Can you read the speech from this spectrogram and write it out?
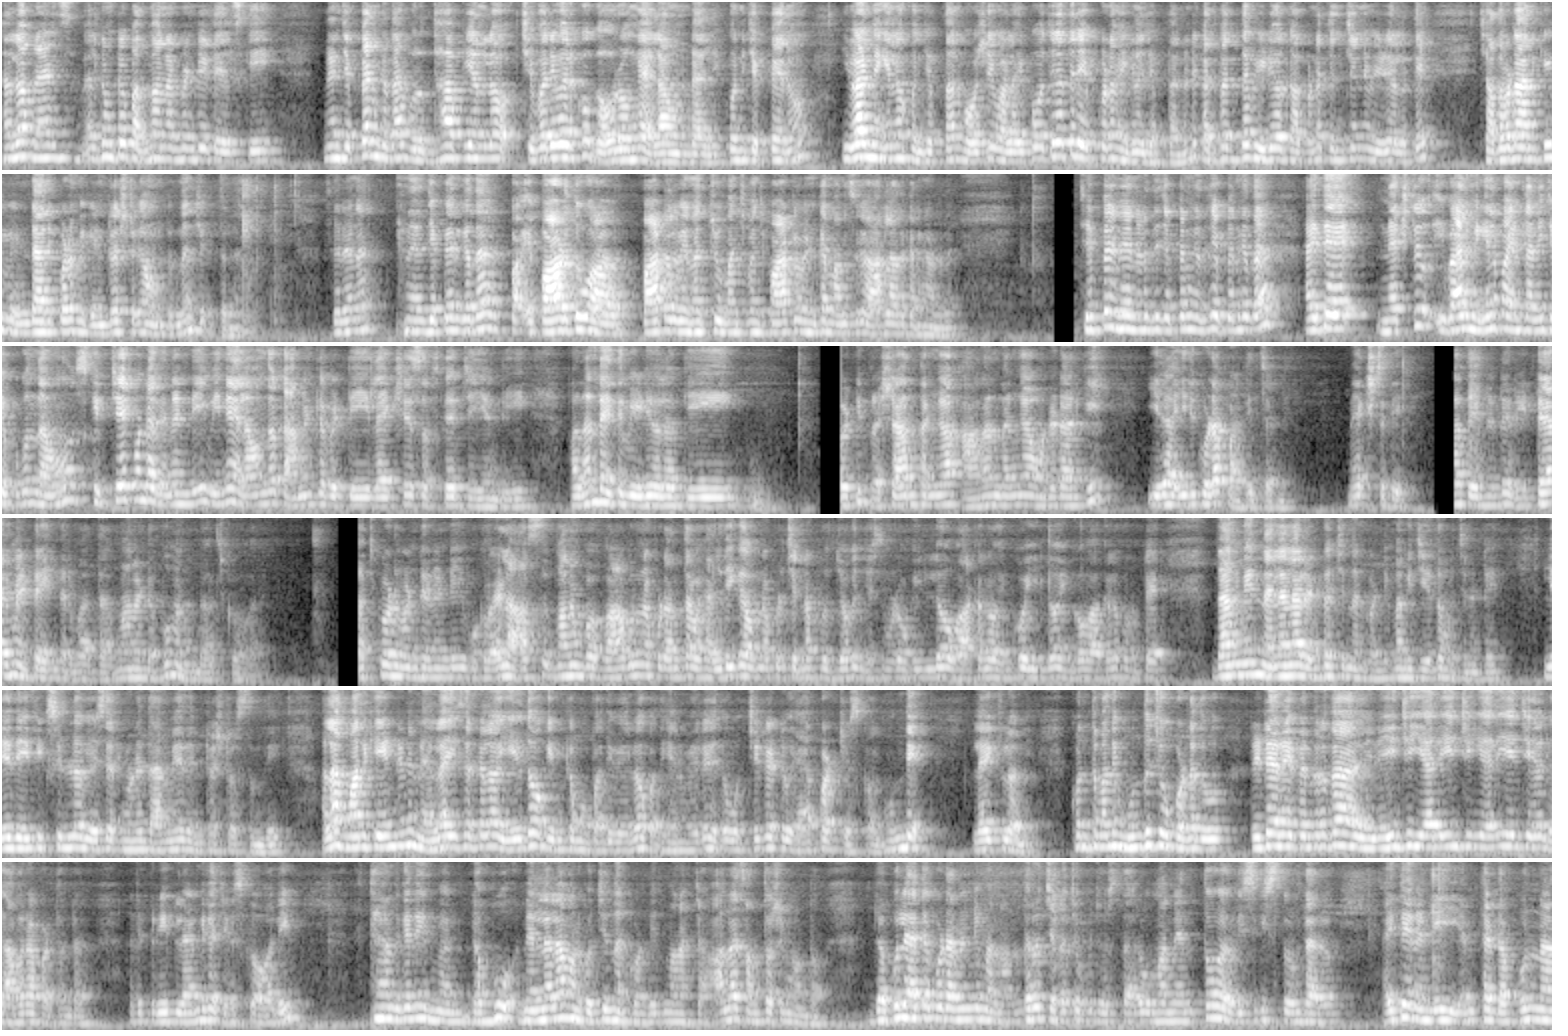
Hello friends welcome to పద్మానటువంటి టేల్స్కి నేను చెప్పాను కదా వృద్ధాప్యంలో చివరి వరకు గౌరవంగా ఎలా ఉండాలి? కొన్ని చెప్పాను. ఇవాళ మిగిలిన కొన్ని చెప్తాను. బహుశా ఇవాళ అయిపోతే లేకపోతే రేపు కూడా మిగిలిన చెప్తాను. అంటే పెద్ద పెద్ద వీడియోలు కాకుండా చిన్న చిన్న వీడియోలు అయితే చదవడానికి వినడానికి కూడా మీకు ఇంట్రెస్ట్గా ఉంటుందని చెప్తున్నాను. సరేనా? నేను చెప్పాను కదా పాడుతూ పాటలు వినొచ్చు మంచి మంచి పాటలు వింటే మనసుకు ఆహ్లాదకరంగా ఉంటుంది. చెప్పాను నేను చెప్పాను కదా చెప్పాను కదా అయితే నెక్స్ట్ ఇవాళ మిగిలిన పాయింట్లన్నీ చెప్పుకుందాము. స్కిప్ చేయకుండా వినండి. విని ఎలా ఉందో కామెంట్లో పెట్టి లైక్ చేసి సబ్స్క్రైబ్ చేయండి. పదండి అయితే వీడియోలోకి. కాబట్టి ప్రశాంతంగా ఆనందంగా ఉండడానికి ఇలా ఇది కూడా పాటించండి. నెక్స్ట్ది. తర్వాత ఏంటంటే రిటైర్మెంట్ అయిన తర్వాత మన డబ్బు మనం దాచుకోవాలి. దాచుకోవడం అంటేనండి ఒకవేళ ఆస్తు మనం బాగున్నప్పుడు అంతా హెల్దీగా ఉన్నప్పుడు చిన్నప్పుడు ఉద్యోగం చేస్తున్నప్పుడు ఒక ఇల్లు వాకలో ఇంకో ఇల్లు ఇంకో వాకలో ఉంటే దాని మీద నెల నెల రెంట్ వచ్చింది అనుకోండి మనకి జీతం వచ్చినట్టే. లేదు ఈ ఫిక్స్డ్లో వేసారనుకోండి దాని మీద ఇంట్రెస్ట్ వస్తుంది. అలా మనకి ఏంటంటే నెల అయ్యేసరికల్లా ఏదో ఒక ఇన్కమ్ పదివేలో పదిహేను వేలు ఏదో వచ్చేటట్టు ఏర్పాటు చేసుకోవాలి ముందే లైఫ్లోని కొంతమందికి ముందు చూపు ఉండదు. రిటైర్ అయిపోయిన తర్వాత ఏం చెయ్యాలి ఏం చెయ్యాలి ఏం చేయాలి గాబరా పడుతుంటారు. అది ప్రీ ప్లాన్డ్గా చేసుకోవాలి. అందుకని డబ్బు నెల నెలా మనకు వచ్చింది అనుకోండి మనం చాలా సంతోషంగా ఉంటాం. డబ్బు లేకపోతే కూడా అనండి మన అందరూ చిరచూపు చూస్తారు మన ఎంతో విసిగిస్తూ ఉంటారు. అయితేనండి ఎంత డబ్బున్నా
